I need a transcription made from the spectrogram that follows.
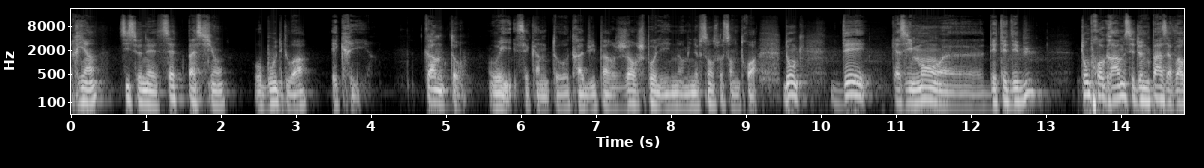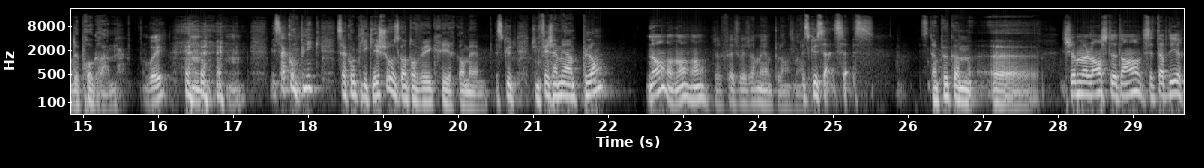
Rien, si ce n'est cette passion, au bout des doigts, écrire. Canto. Oui, c'est Canto, traduit par Georges Pauline en 1963. Donc, dès quasiment euh, dès tes débuts, ton programme, c'est de ne pas avoir de programme. Oui. Mais ça complique, ça complique les choses quand on veut écrire quand même. Est-ce que tu ne fais jamais un plan? Non, non, non. Je fais, je fais jamais un plan. non. Parce que ça, ça- c'est un peu comme euh, je me lance dedans, c'est-à-dire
